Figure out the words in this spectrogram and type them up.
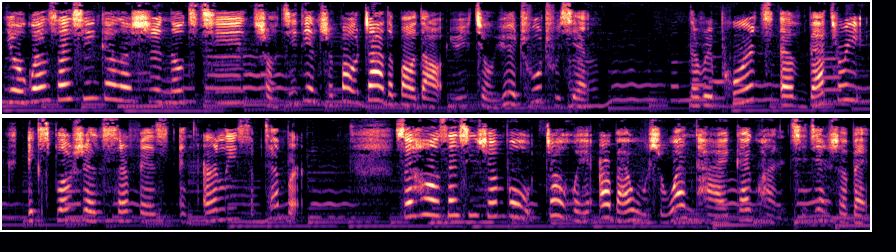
有关三星盖乐世 Note 7手机电池爆炸的报道于九月初出现。The reports of battery explosion surfaced in early September. 随后，三星宣布召回二百五十万台该款旗舰设备。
